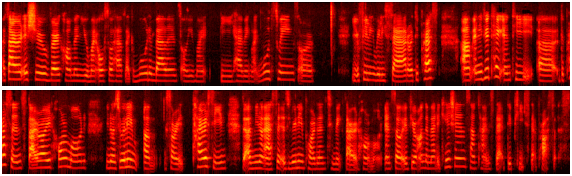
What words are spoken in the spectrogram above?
a thyroid issue, very common, you might also have like a mood imbalance, or you might be having like mood swings, or you're feeling really sad or depressed. Um, and if you take antidepressants, thyroid hormone, you know, it's really, um, sorry, tyrosine, the amino acid, is really important to make thyroid hormone. And so if you're on the medication, sometimes that depletes that process.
